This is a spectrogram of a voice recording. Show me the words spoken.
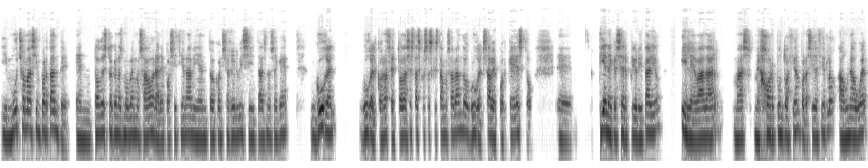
y mucho más importante en todo esto que nos movemos ahora de posicionamiento, conseguir visitas, no sé qué, Google, Google conoce todas estas cosas que estamos hablando, Google sabe por qué esto eh, tiene que ser prioritario y le va a dar más, mejor puntuación, por así decirlo, a una web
